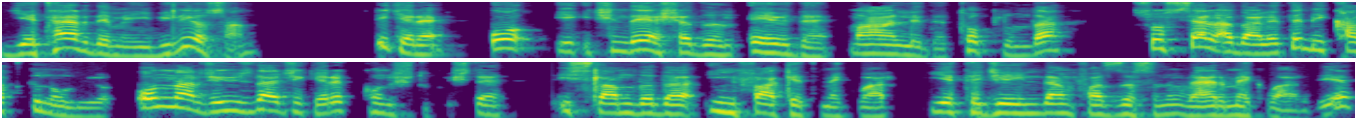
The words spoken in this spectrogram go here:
yeter demeyi biliyorsan bir kere o içinde yaşadığın evde, mahallede, toplumda sosyal adalete bir katkın oluyor. Onlarca yüzlerce kere konuştuk. İşte İslam'da da infak etmek var. Yeteceğinden fazlasını vermek var diye.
